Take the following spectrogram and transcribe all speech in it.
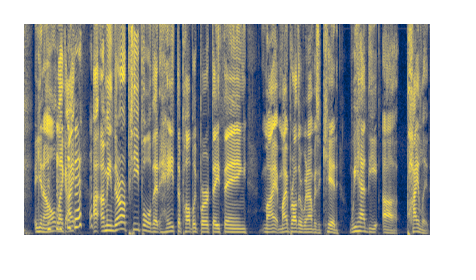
you know, like I, I, I mean, there are people that hate the public birthday thing. My my brother, when I was a kid, we had the uh, pilot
